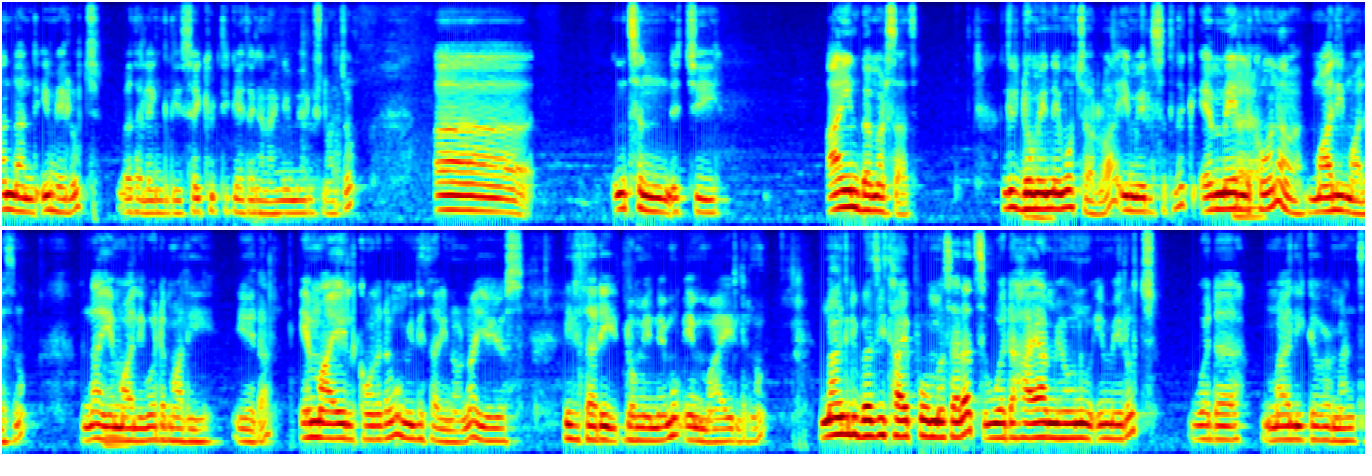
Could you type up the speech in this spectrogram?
አንዳንድ ኢሜይሎች በተለይ እንግዲህ security ጋር የተገናኙ ኢሜይሎች ናቸው። እንትን እቺ I ን በመርሳት እንግዲህ domain name ኦች አሉ ኢሜይል ስትልክ ML ከሆነ ማሊ ማለት ነው። እና የማሊ ወደ ማሊ ይሄዳል MIL ከሆነ ደግሞ military ነው እና የ US military domain name ኡ MIL ነው። እና እንግዲህ በዚህ typo መሰረት ወደ ሀያ የሚሆኑ ኢሜይሎች ወደ ማሊ government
